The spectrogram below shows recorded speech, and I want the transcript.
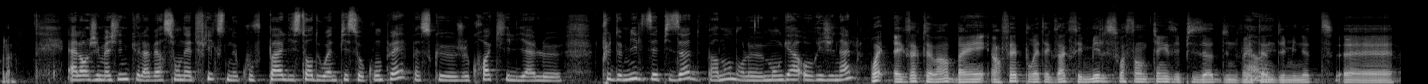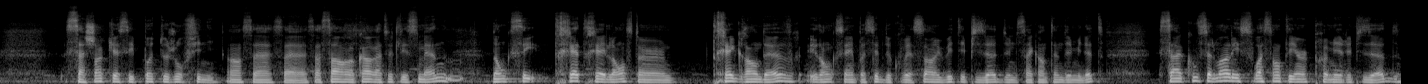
Voilà. Alors j'imagine que la version Netflix ne couvre pas l'histoire de One Piece au complet, parce que je crois qu'il y a le plus de 1000 épisodes pardon, dans le manga original. Ouais, exactement. Ben, en fait, pour être exact, c'est 1075 épisodes d'une vingtaine ouais. de minutes. Euh, sachant que c'est pas toujours fini. hein. Ça, ça- ça sort encore à toutes les semaines. Mm. Donc, c'est très, très long. C'est un très grande œuvre. Et donc, c'est impossible de couvrir ça en 8 épisodes d'une cinquantaine de minutes. Ça couvre seulement les 61 premiers épisodes.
